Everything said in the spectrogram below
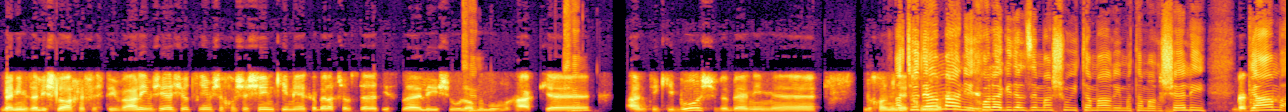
בין אם זה לשלוח לפסטיבלים שיש יוצרים שחוששים כי מי יקבל עכשיו סרט ישראלי שהוא לא כן. לא במובהק כן. אנטי כיבוש, ובין אם בכל מיני תחומים. אתה יודע מה, אני יכול להגיד על זה משהו, איתמר, אם אתה מרשה לי. בטח. גם אה,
